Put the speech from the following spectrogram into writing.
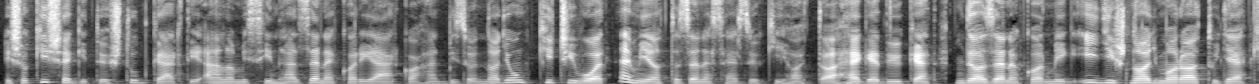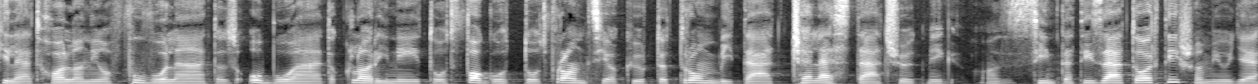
és a kisegítő Stuttgarti Állami Színház zenekari árka hát bizony nagyon kicsi volt, emiatt a zeneszerző kihagyta a hegedűket, de a zenekar még így is nagy maradt, ugye ki lehet hallani a fuvolát, az oboát, a klarinétot, fagottot, francia kürtöt, trombitát, cselesztát, sőt még a szintetizátort is, ami ugye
